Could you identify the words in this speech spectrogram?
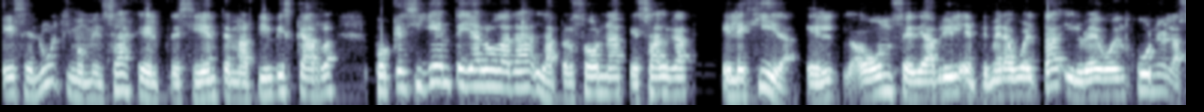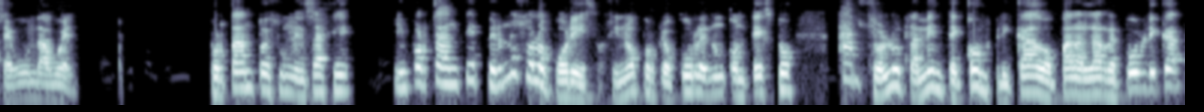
es el último mensaje del presidente Martín Vizcarra, porque el siguiente ya lo dará la persona que salga elegida el 11 de abril en primera vuelta y luego en junio en la segunda vuelta. Por tanto, es un mensaje importante, pero no solo por eso, sino porque ocurre en un contexto absolutamente complicado para la República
